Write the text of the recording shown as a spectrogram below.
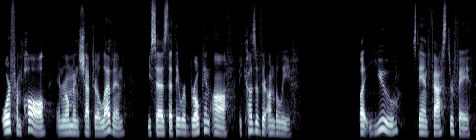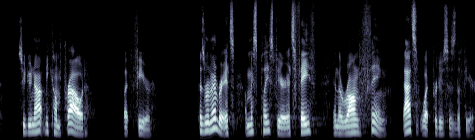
Or from Paul in Romans chapter 11, he says that they were broken off because of their unbelief. But you stand fast through faith, so you do not become proud, but fear. Because remember, it's a misplaced fear, it's faith in the wrong thing. That's what produces the fear.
